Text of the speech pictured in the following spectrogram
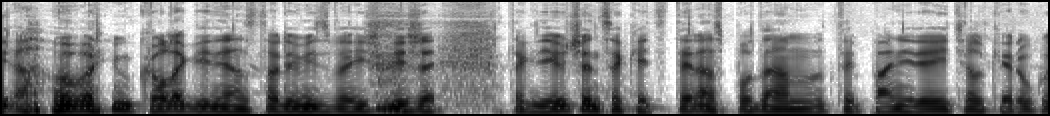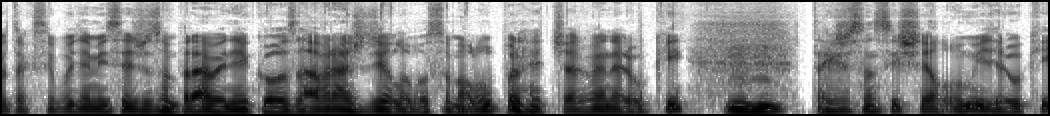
a hovorím kolegyňam, s ktorými sme išli, že tak dievčence, keď teraz podám tej pani riaditeľke ruku, tak si bude myslieť, že som práve niekoho zavraždil, lebo som mal úplne červené ruky. Mm-hmm. Takže som si šiel umyť ruky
